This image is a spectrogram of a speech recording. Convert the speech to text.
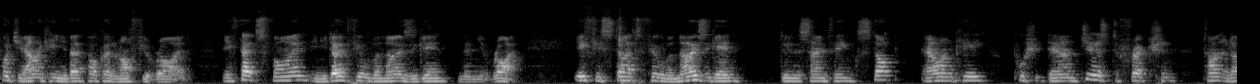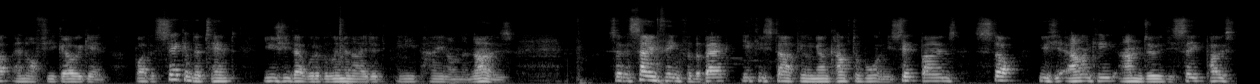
put your Allen key in your back pocket and off you ride. If that's fine and you don't feel the nose again, then you're right. If you start to feel the nose again, do the same thing. Stop, Allen key, push it down just a fraction, tighten it up and off you go again. By the second attempt, usually that would have eliminated any pain on the nose. So the same thing for the back. If you start feeling uncomfortable on your sit bones, stop, use your Allen key, undo your seat post,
